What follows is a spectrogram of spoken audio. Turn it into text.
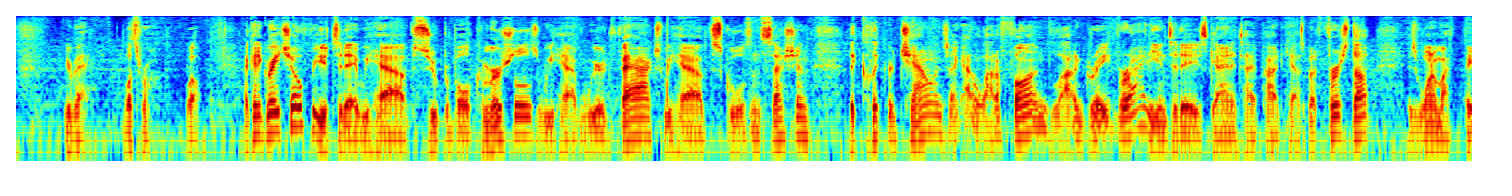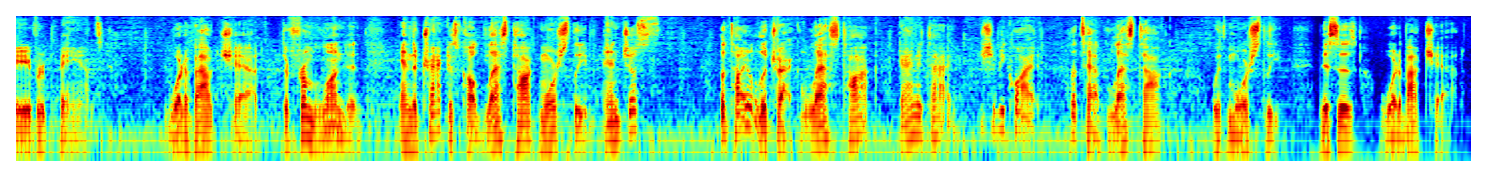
you're bad. What's wrong? Well, I got a great show for you today. We have Super Bowl commercials, we have weird facts, we have schools in session, the clicker challenge. I got a lot of fun, a lot of great variety in today's Tie podcast. But first up is one of my favorite bands. What About Chad? They're from London, and the track is called Less Talk, More Sleep. And just the title of the track, Less Talk, Tie, you should be quiet. Let's have less talk with more sleep. This is What About Chad?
